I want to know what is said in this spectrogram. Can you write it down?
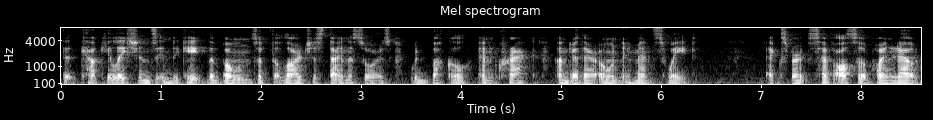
that calculations indicate the bones of the largest dinosaurs would buckle and crack under their own immense weight. Experts have also pointed out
